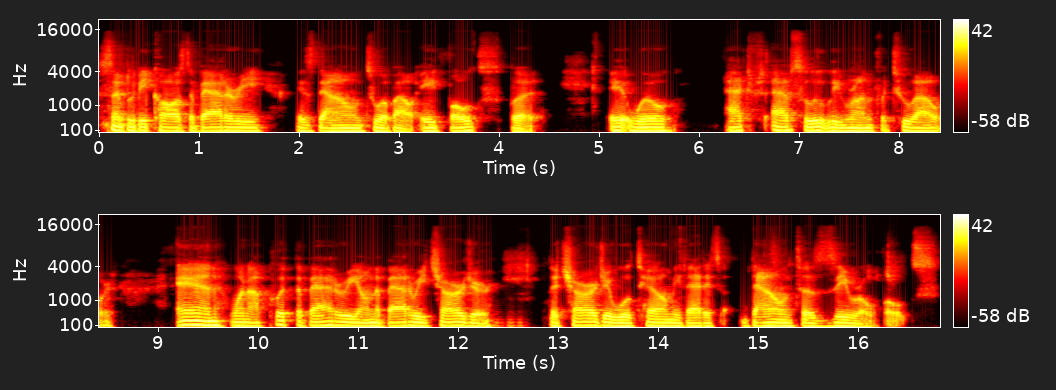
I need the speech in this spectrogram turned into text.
simply because the battery is down to about eight volts, but it will act- absolutely run for two hours. And when I put the battery on the battery charger, the charger will tell me that it's down to zero volts.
